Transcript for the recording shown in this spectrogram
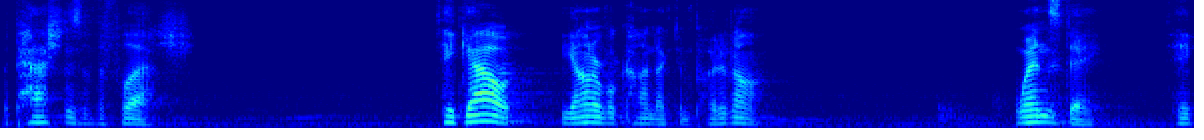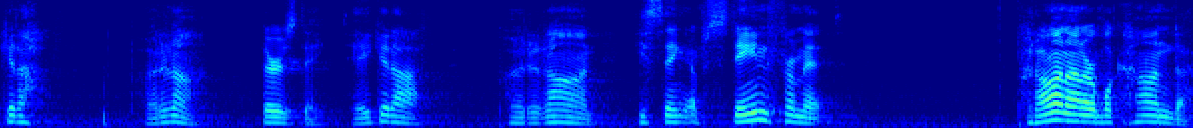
the passions of the flesh. Take out the honorable conduct and put it on. Wednesday, take it off, put it on. Thursday, take it off, put it on. He's saying abstain from it. Put on honorable conduct.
